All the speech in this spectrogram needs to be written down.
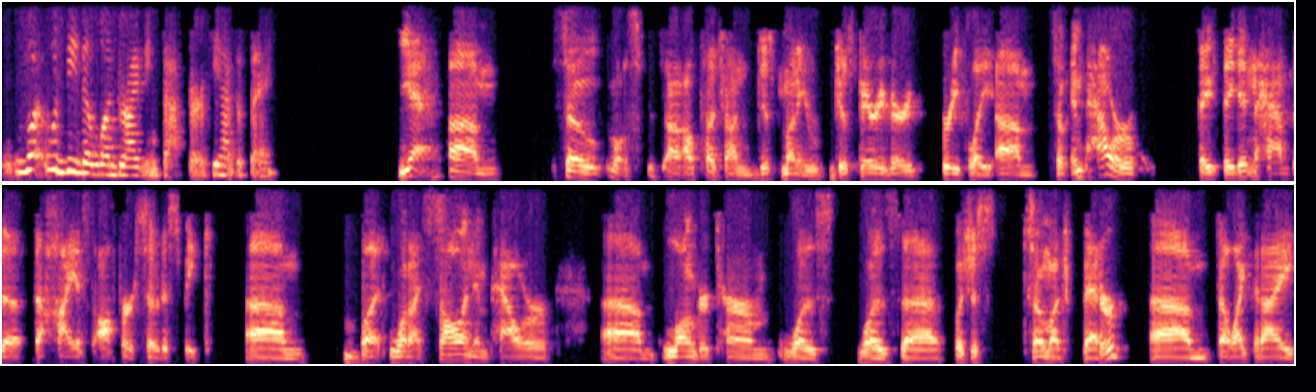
what would be the one driving factor if you had to say? Yeah. Um, so well, I'll touch on just money just very, very briefly. Um, so Empower, they, they didn't have the, the highest offer, so to speak. Um, but what I saw in Empower um, longer term was was uh, was just so much better. Um, felt like that I,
